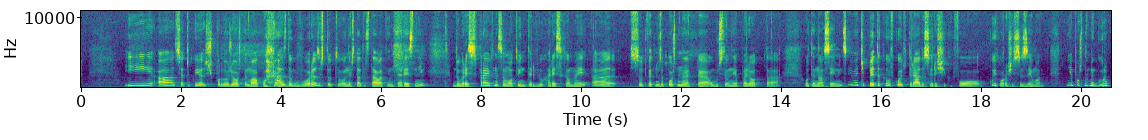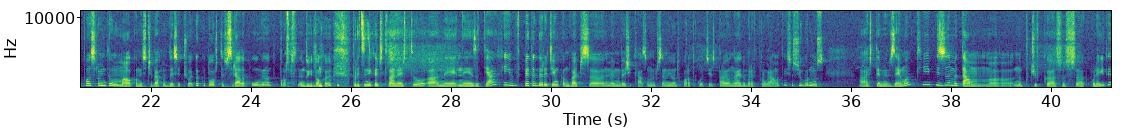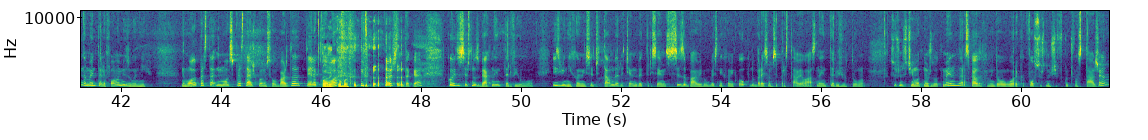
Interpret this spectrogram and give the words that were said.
И а, сега тук ще продължа още малко аз да говоря, защото нещата стават интересни. Добре се справих на самото интервю, харесаха ме. А, съответно започнах а, обучителния период а, от една седмица и вече петъка, в който трябва да се реши какво, кои хора ще се вземат. Ние почнахме група сравнително малка. Мисля, че бяхме 10 човека, като още в сряда половината просто не дойдоха. Прецениха, че това нещо а, не, не е за тях и в петък, да речем към 2 часа, на мен ми беше казано, че съм един от хората, който си е справил най-добре в програмата и със сигурност а, ще ме вземат и излизаме там а, на почивка с а, колегите и на мен телефона ми звъни. Не мога да, представя, не мога да си представиш кой ми се обажда. Телекома. Телекома. Точно така. Който всъщност бях на интервю. Извиниха ми се, че там да речем две-три седмици се забавили. Обясниха ми колко добре съм се представила аз на интервюто. Всъщност, че имат нужда от мен. Разказаха ми долу-горе какво всъщност ще включва стажа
